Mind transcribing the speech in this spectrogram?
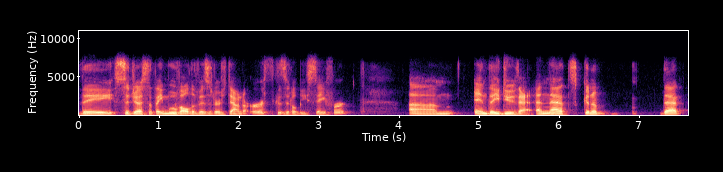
they suggest that they move all the visitors down to Earth because it'll be safer. Um, and they do that. And that's gonna that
